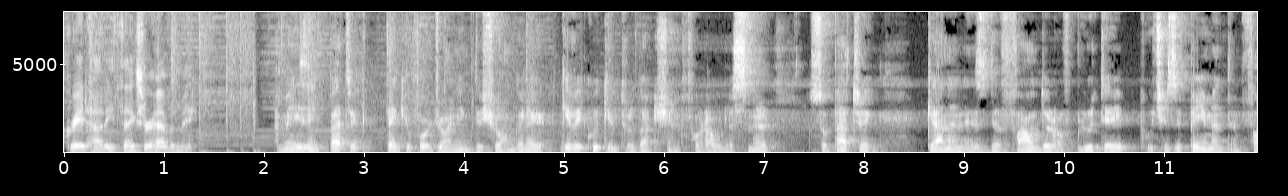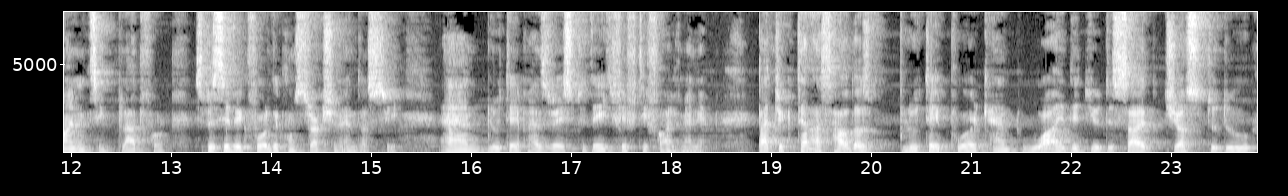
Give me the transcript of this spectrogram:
Great, Hadi. Thanks for having me. Amazing. Patrick, thank you for joining the show. I'm going to give a quick introduction for our listener. So, Patrick Gannon is the founder of BlueTape, which is a payment and financing platform specific for the construction industry. And BlueTape has raised to date 55 million. Patrick, tell us how does BlueTape work and why did you decide just to do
